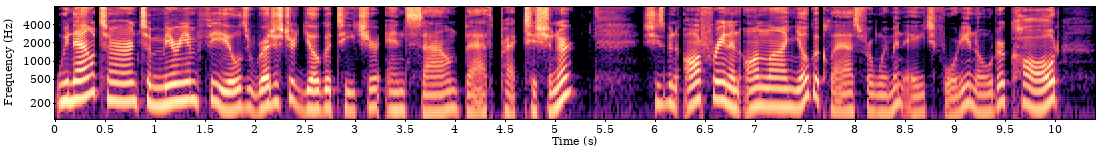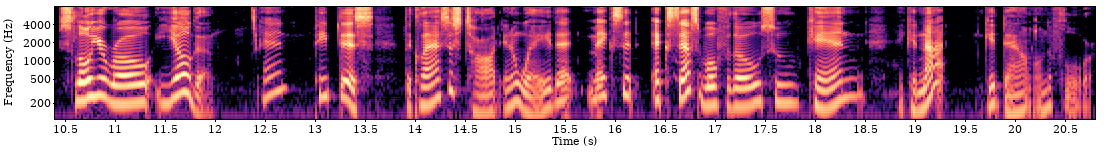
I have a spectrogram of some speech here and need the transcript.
we now turn to Miriam Fields, registered yoga teacher and sound bath practitioner. She's been offering an online yoga class for women aged 40 and older called Slow Your Roll Yoga. And peep this the class is taught in a way that makes it accessible for those who can and cannot get down on the floor.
